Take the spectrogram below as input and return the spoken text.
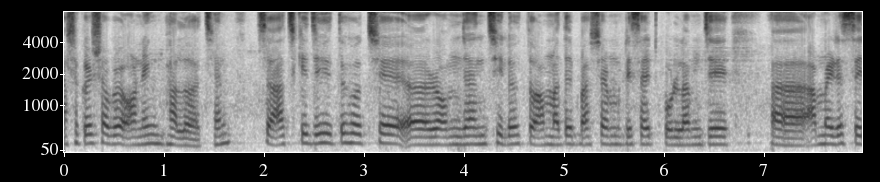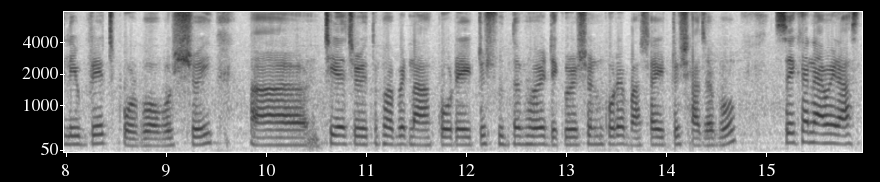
আশা করি সবাই অনেক ভালো আছেন। সো আজকে যেহেতু হচ্ছে রমজান ছিল, তো আমাদের বাসায় আমরা ডিসাইড করলাম যে আমরা এটা সেলিব্রেট করব অবশ্যই। চিরাচরিতভাবে না করে, একটু সুন্দরভাবে ডেকোরেশন করে বাসায় একটু সাজাবো। সো এখানে আমি রাস্তা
